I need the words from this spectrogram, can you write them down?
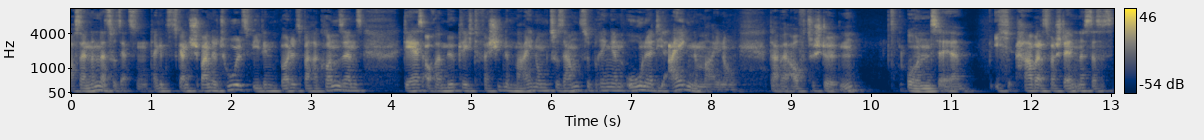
auseinanderzusetzen. Da gibt es ganz spannende Tools wie den Beutelsbacher Konsens, der es auch ermöglicht, verschiedene Meinungen zusammenzubringen, ohne die eigene Meinung dabei aufzustülpen. Und äh, ich habe das Verständnis, dass es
